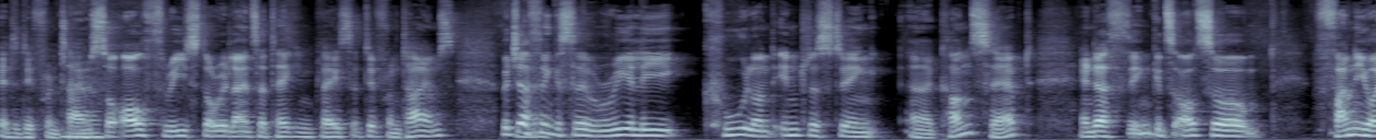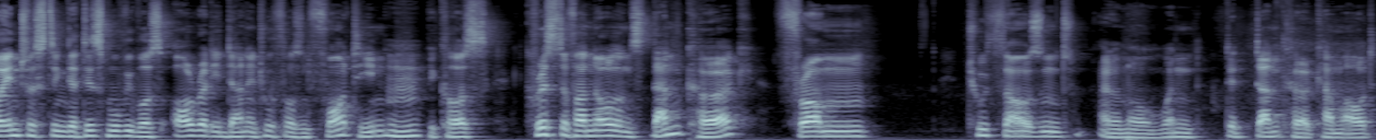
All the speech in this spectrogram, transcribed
at a different time. So all three storylines are taking place at different times, which I think is a really cool and interesting uh, concept. And I think it's also funny or interesting that this movie was already done in 2014 because Christopher Nolan's Dunkirk from 2000, I don't know, when did Dunkirk come out?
